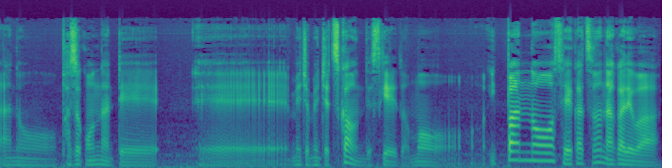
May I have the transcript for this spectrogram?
あの、パソコンなんて、えー、めちゃめちゃ使うんですけれども、一般の生活の中では、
